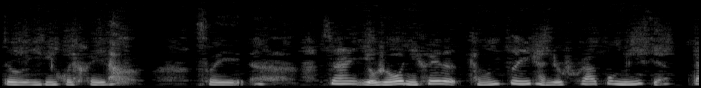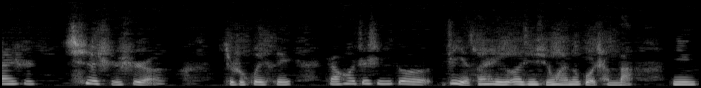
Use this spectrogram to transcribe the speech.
就一定会黑的。所以，虽然有时候你黑的可能自己感觉出来不明显，但是确实是就是会黑。然后这是一个，这也算是一个恶性循环的过程吧。你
